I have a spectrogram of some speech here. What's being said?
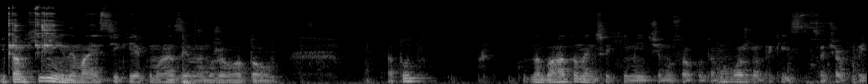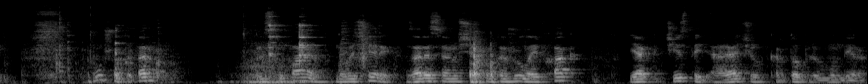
І там хімії немає стільки, як у магазинному вже в готовому. А тут набагато менше хімії, ніж у соку, тому можна такий сочок пити. Ну що, тепер приступаємо до вечері. Зараз я вам ще покажу лайфхак, як чистить гарячу картоплю в мундирах.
